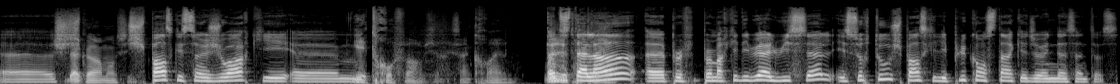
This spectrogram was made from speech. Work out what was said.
Euh, je, D'accord, moi aussi. je pense que c'est un joueur qui est, euh, Il est trop fort, c'est incroyable. a Ouais, du talent, euh, peut, peut marquer des buts à lui seul, et surtout, je pense qu'il est plus constant que Joven Dos Santos.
